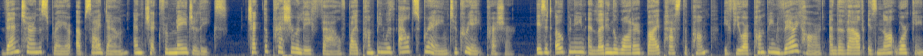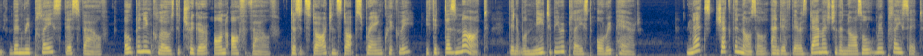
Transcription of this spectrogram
Then turn the sprayer upside down and check for major leaks. Check the pressure relief valve by pumping without spraying to create pressure. Is it opening and letting the water bypass the pump? If you are pumping very hard and the valve is not working, then replace this valve. Open and close the trigger on-off valve. Does it start and stop spraying quickly? If it does not, then it will need to be replaced or repaired. Next, check the nozzle and if there is damage to the nozzle, replace it.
